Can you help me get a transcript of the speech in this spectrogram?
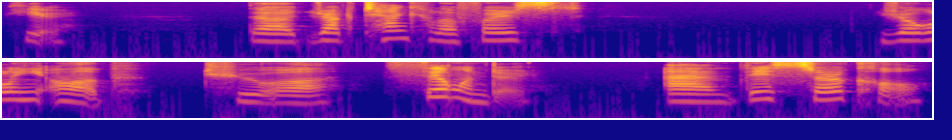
here, the rectangular first rolling up to a cylinder, and this circle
